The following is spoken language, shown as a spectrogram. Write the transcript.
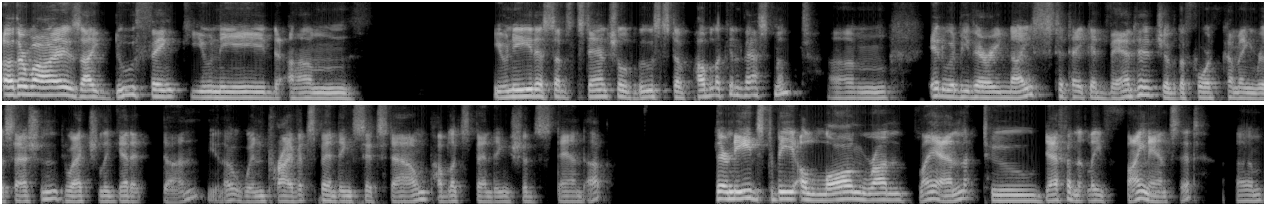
otherwise, I do think you need um, you need a substantial boost of public investment. Um, it would be very nice to take advantage of the forthcoming recession to actually get it done. You know, when private spending sits down, public spending should stand up. There needs to be a long run plan to definitely finance it. Um,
